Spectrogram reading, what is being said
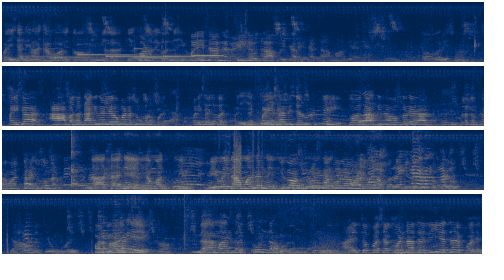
પૈસાની આશા હોય તો અમે મેલા ટેકો કરેવા નહીં પૈસા નથી જોતા પૈસા. પૈસા આ બધા દાગીના લેવા માટે શું કરવું પડે? પૈસા જોઈએ. પૈસાની જરૂર જ નહીં. તો દાગીના વગર લગ્ન કરવા થાય. શું કામ ના થાય? ને એમાં જ કોઈ વિવય ના માને ને. તો વિવય. ના ના હોય. સગવડ ના થાય એ થાય પછી.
